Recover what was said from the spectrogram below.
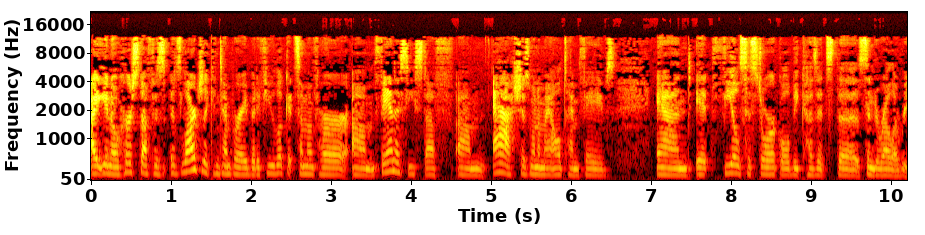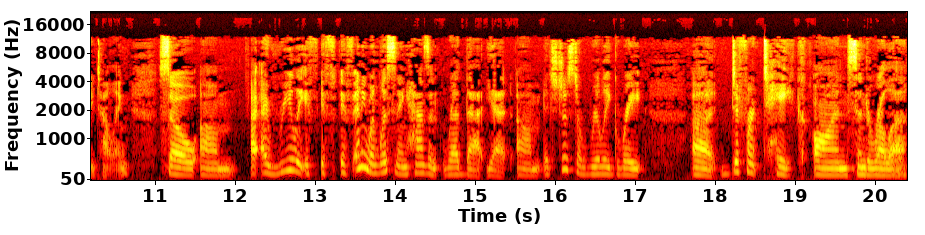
I, you know, her stuff is, is largely contemporary, but if you look at some of her um, fantasy stuff, um, Ash is one of my all time faves. And it feels historical because it's the Cinderella retelling. So um, I, I, really, if, if, if anyone listening hasn't read that yet, um, it's just a really great, uh, different take on Cinderella,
